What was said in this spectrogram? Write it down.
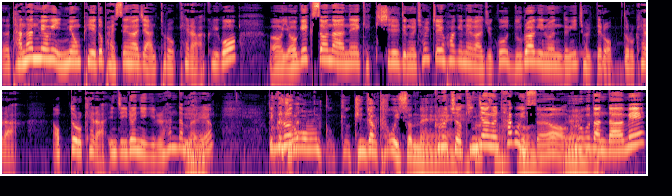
어, 단한 명의 인명 피해도 발생하지 않도록 해라. 그리고 어, 여객선 안에 객실 등을 철저히 확인해 가지고 누락 인원 등이 절대로 없도록 해라. 없도록 해라. 이제 이런 얘기를 한단 예. 말이에요. 근데 거 보면 그- 그 긴장 타고 있었네. 그렇죠. 긴장을 그렇죠. 타고 어. 있어요. 네. 그러고 난 다음에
